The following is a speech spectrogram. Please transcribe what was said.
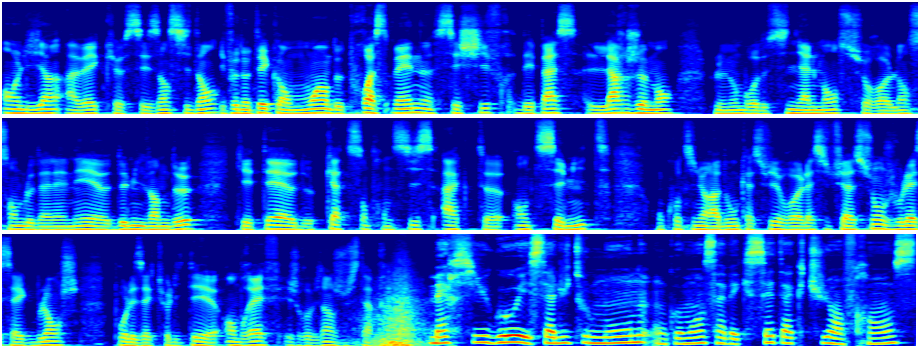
en lien avec ces incidents. Il faut noter qu'en moins de trois semaines, ces chiffres dépassent largement le nombre de signalements sur l'ensemble de l'année 2022, qui était de 436 actes antisémites. On continuera donc à suivre la situation. Je vous laisse avec Blanche pour les actualités en bref et je reviens juste après. Merci Hugo et salut tout le monde. On commence avec cette actu en France.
